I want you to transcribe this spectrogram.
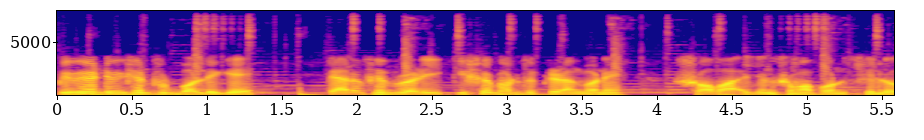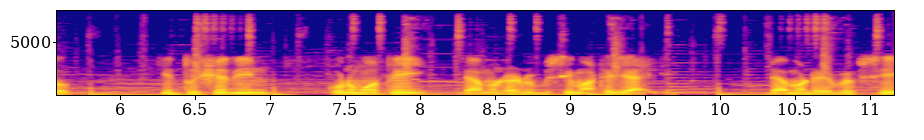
প্রিমিয়ার ডিভিশন ফুটবল লিগে তেরো ফেব্রুয়ারি কিশোর ভারতী ক্রীড়াঙ্গনে সব আয়োজন সমাপন ছিল, কিন্তু সেদিন কোনো মতেই ডায়মন্ড হারবার এফসি মাঠে যায়নি। ডায়মন্ড হারবার এফসি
